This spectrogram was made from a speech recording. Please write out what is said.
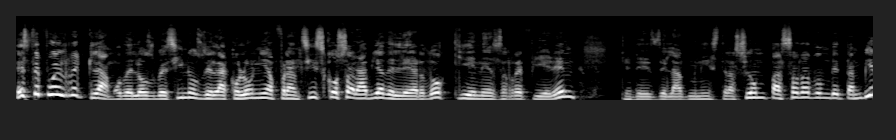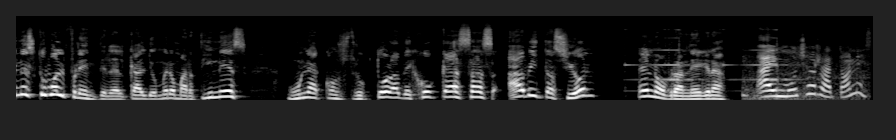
Este fue el reclamo de los vecinos de la colonia Francisco Sarabia de Lerdo, quienes refieren que desde la administración pasada, donde también estuvo al frente el alcalde Homero Martínez, una constructora dejó casas habitación en obra negra. Hay muchos ratones,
